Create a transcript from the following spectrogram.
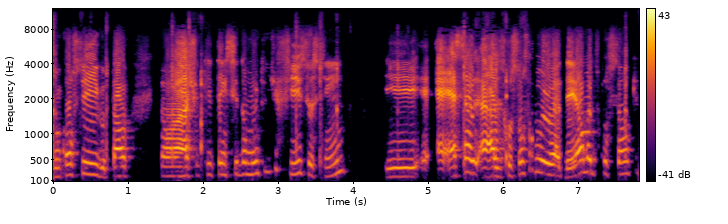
não consigo, tal. Então, eu acho que tem sido muito difícil, assim, e essa a discussão sobre o EAD é uma discussão que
